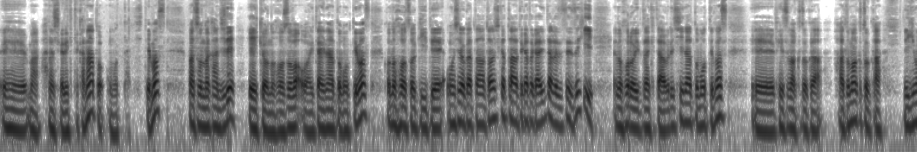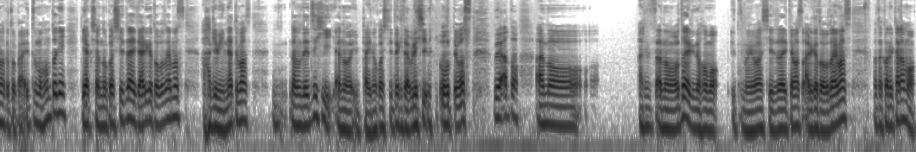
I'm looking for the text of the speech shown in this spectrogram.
えー、まあ話ができたかなと思ったりしてます。まあそんな感じで、えー、今日の放送は終わりたいなと思っています。この放送を聞いて面白かったな、楽しかったなって方がいたらですね、ぜひ、あの、フォローいただけたら嬉しいなと思ってます。えー、フェイスマークとか、ハートマークとか、ネギマークとか、いつも本当にリアクション残していただいてありがとうございます。励みになってます。なのでぜひ、あの、いっぱい残していただけたら嬉しいなと思ってます。で、あと、あのーあれ、あの、お便りの方もいつも読ませていただいてます。ありがとうございます。またこれからも、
